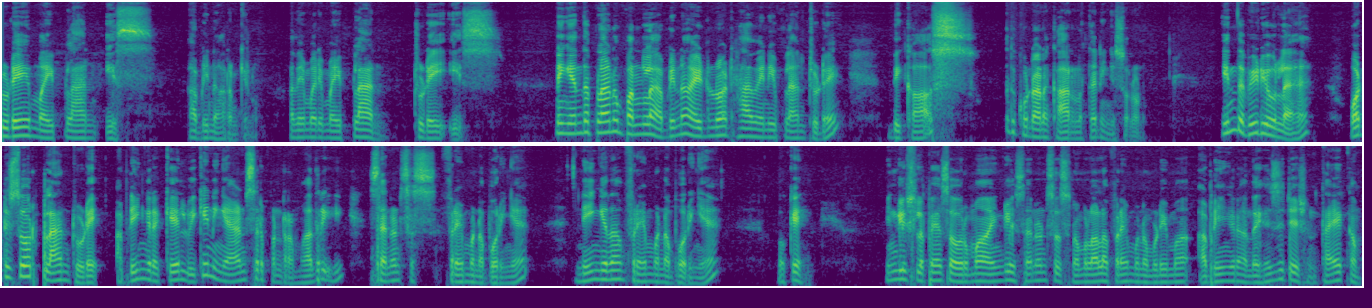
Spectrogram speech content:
டுடே மை பிளான் இஸ் அப்படின்னு ஆரம்பிக்கணும். அதே மாதிரி மை பிளான் டுடே இஸ் நீங்கள் எந்த பிளானும் பண்ணல அப்படின்னா I do not have any plan today because அதுக்குண்டான காரணத்தை நீங்கள் சொல்லணும். இந்த வீடியோவில் what is your plan today அப்படிங்கிற கேள்விக்கு நீங்கள் ஆன்சர் பண்ணுற மாதிரி சென்டென்சஸ் ஃப்ரேம் பண்ண போகிறீங்க நீங்கள் தான் ஃப்ரேம் பண்ண போகிறீங்க ஓகே இங்கிலீஷில் பேச வருமா? இங்கிலீஷ் சென்டென்சஸ் நம்மளால் ஃப்ரேம் பண்ண முடியுமா? அப்படிங்கிற அந்த ஹெசிடேஷன் தயக்கம்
